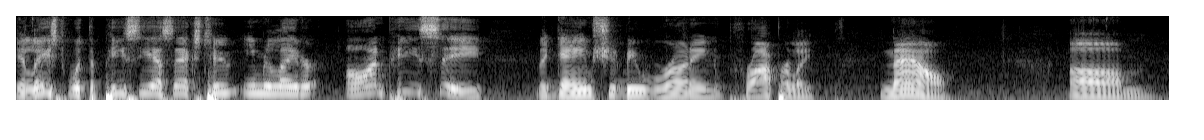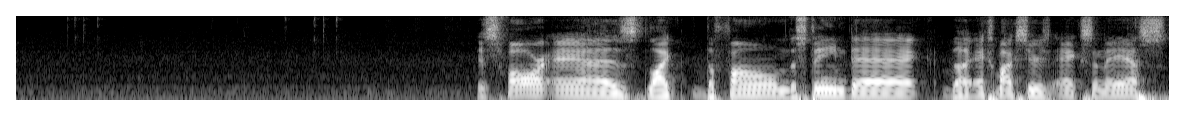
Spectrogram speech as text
at least with the PCSX2 emulator on PC, the game should be running properly. Now, um, as far as like the phone, the Steam Deck, the Xbox Series X and S,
